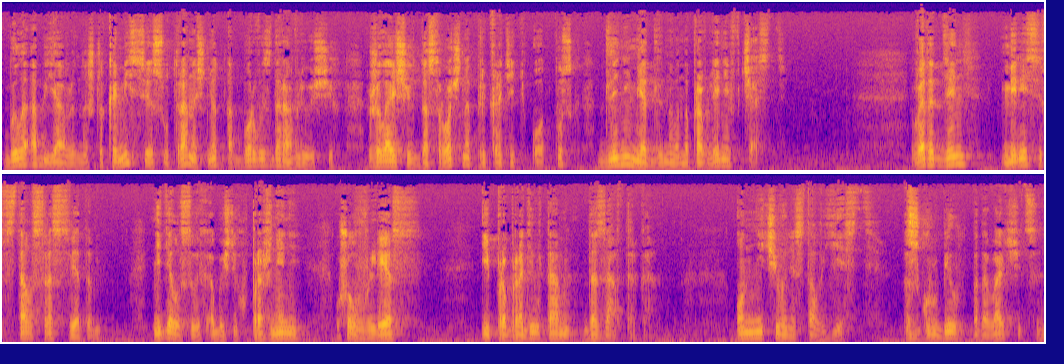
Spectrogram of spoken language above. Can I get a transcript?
было объявлено, что комиссия с утра начнет отбор выздоравливающих, желающих досрочно прекратить отпуск для немедленного направления в часть. В этот день Мересев встал с рассветом, не делал своих обычных упражнений, ушел в лес и пробродил там до завтрака. Он ничего не стал есть, сгрубил подавальщицы,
